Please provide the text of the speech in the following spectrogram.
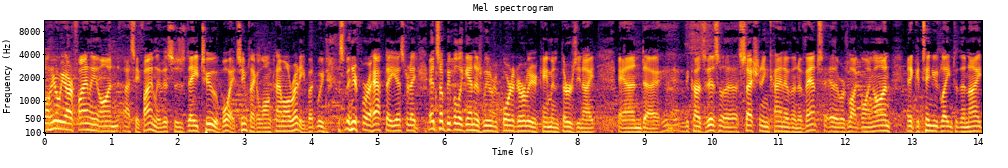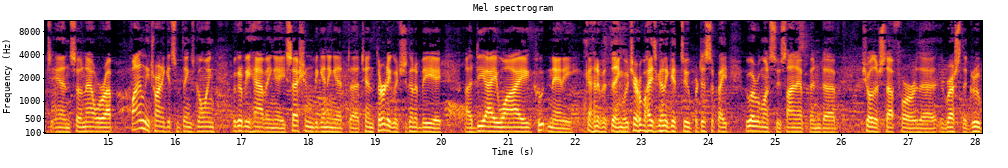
Well, here we are finally on, I say finally, this is day two. Boy, it seems like a long time already, but we've just been here for a half day yesterday. And some people, again, as we reported earlier, came in Thursday night. And uh, because it is a sessioning kind of an event, uh, there was a lot going on, and it continued late into the night. And so now we're up finally trying to get some things going. We're going to be having a session beginning at uh, 10.30, which is going to be a, a DIY hootenanny kind of a thing, which everybody's going to get to participate, whoever wants to sign up and uh, show their stuff for the, the, rest of the group.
